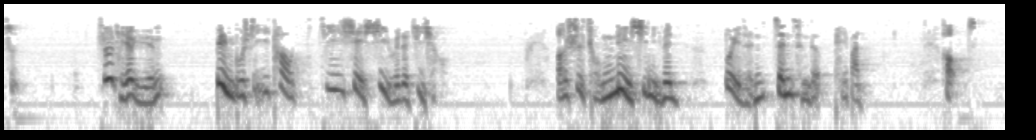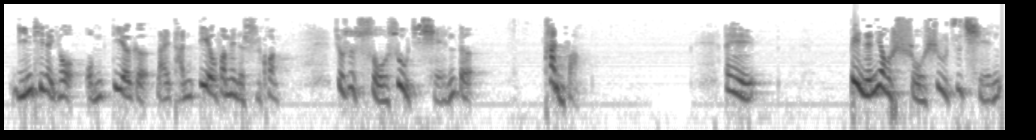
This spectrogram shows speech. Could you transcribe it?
是肢体的语言，并不是一套机械细微的技巧，而是从内心里面。对人真诚的陪伴。好，聆听了以后，我们第二个来谈第二方面的实况，就是手术前的探访。哎，病人要手术之前，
